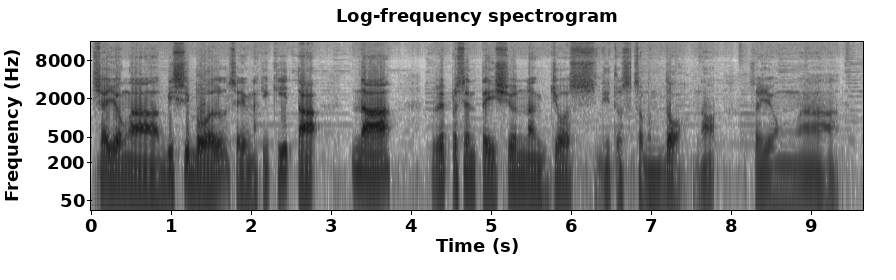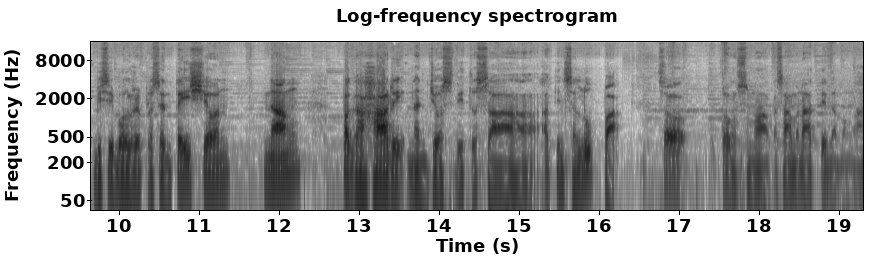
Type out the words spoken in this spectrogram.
siya yung ah, visible, siya yung nakikita na representation ng Diyos dito sa mundo, no? Sa yung ah, visible representation ng paghahari ng Diyos dito sa atin sa lupa. So, itong sa mga kasama natin ng mga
